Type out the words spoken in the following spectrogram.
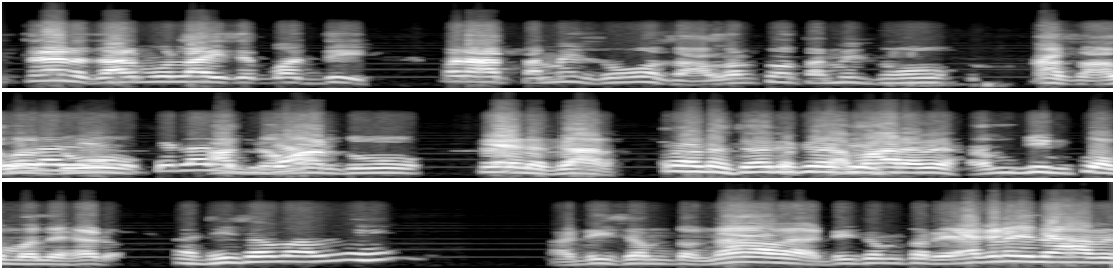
ત્રણ હજારમાં લાવી છે બધી. પણ આ તમે જુઓ ઝાલર તો તમે જુઓ આ ઝાલર જુઓ આ? ગમાર જુઓ ત્રણ હજાર. ત્રણ હજાર રૂપિયા તમારે હવે સમજીને કહો મને હેડો. અઢીસો માં આવવી અઢીસો તો ના આવે અઢીસો તો રેગણે ના આવે.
